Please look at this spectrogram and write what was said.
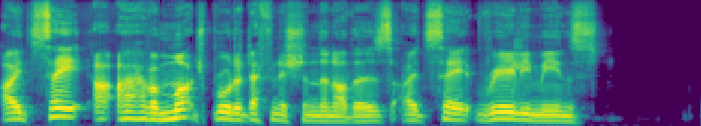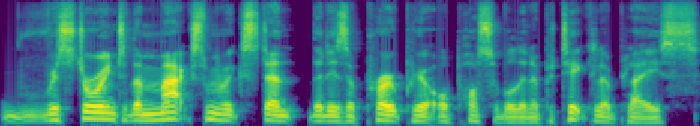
I'd say I have a much broader definition than others. I'd say it really means restoring to the maximum extent that is appropriate or possible in a particular place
